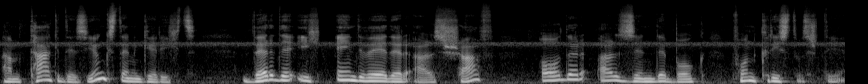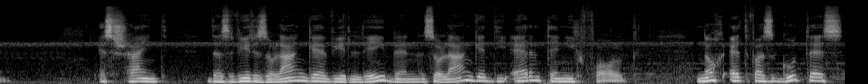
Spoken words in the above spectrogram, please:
Am Tag des jüngsten Gerichts werde ich entweder als Schaf oder als Sündebock von Christus stehen. Es scheint, dass wir, solange wir leben, solange die Ernte nicht folgt, noch etwas Gutes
